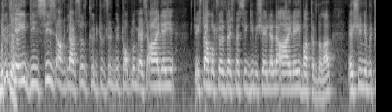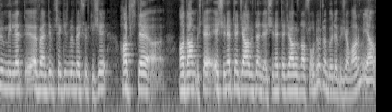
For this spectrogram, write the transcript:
Türkiye'yi dinsiz, ahlaksız, kültürsüz bir toplum yaş aileyi işte İstanbul Sözleşmesi gibi şeylerle aileyi batırdılar. E şimdi bütün millet e, efendim 8500 kişi hapiste e, adam işte eşine tecavüzden de eşine tecavüz nasıl oluyorsa böyle bir şey var mı ya?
